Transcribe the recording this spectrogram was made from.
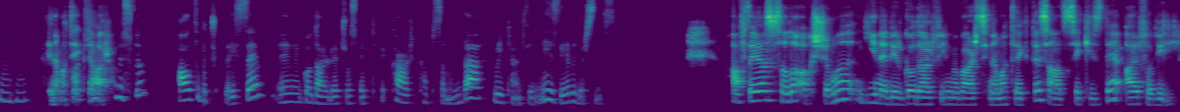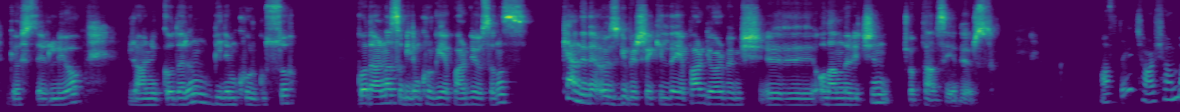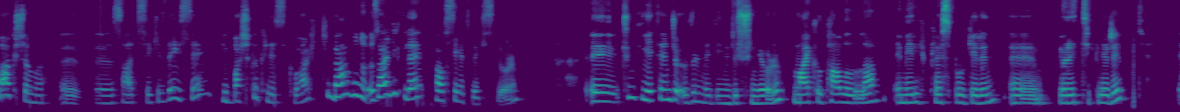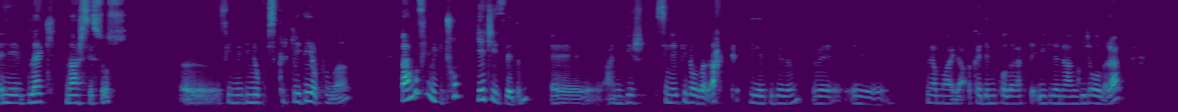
hı hı. Sinematek'te var. Müslüm 6.30'da ise e, Godard Retrospektifi Kar kapsamında Weekend filmini izleyebilirsiniz. Haftaya salı akşamı yine bir Godard filmi var Sinematek'te saat 8'de Alphaville gösteriliyor. Jean-Luc Godard'ın bilim kurgusu. Godard nasıl bilim kurgu yapar diyorsanız kendine özgü bir şekilde yapar görmemiş e, olanlar için çok tavsiye ediyoruz. Haftaya çarşamba akşamı e, e, saat 8'de ise bir başka klasik var ki ben bunu özellikle tavsiye etmek istiyorum. E, çünkü yeterince övülmediğini düşünüyorum. Michael Powell'la Emerich Pressburger'in e, yönettikleri e, Black Narcissus e, filmi 1947 yapımı. Ben bu filmi çok geç izledim. E, hani bir sinefil olarak diyebilirim ve e, sinemayla akademik olarak da ilgilenen biri olarak.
